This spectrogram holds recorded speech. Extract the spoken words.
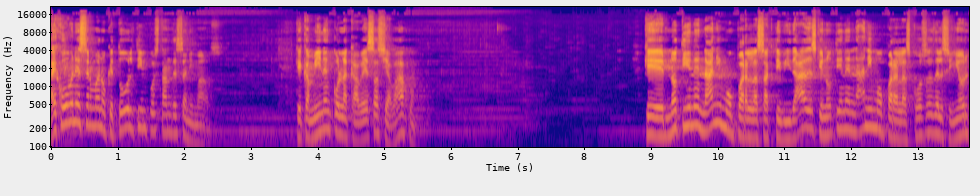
Hay jóvenes, hermano, que todo el tiempo están desanimados, que caminan con la cabeza hacia abajo. que no tienen ánimo para las actividades, que no tienen ánimo para las cosas del Señor,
